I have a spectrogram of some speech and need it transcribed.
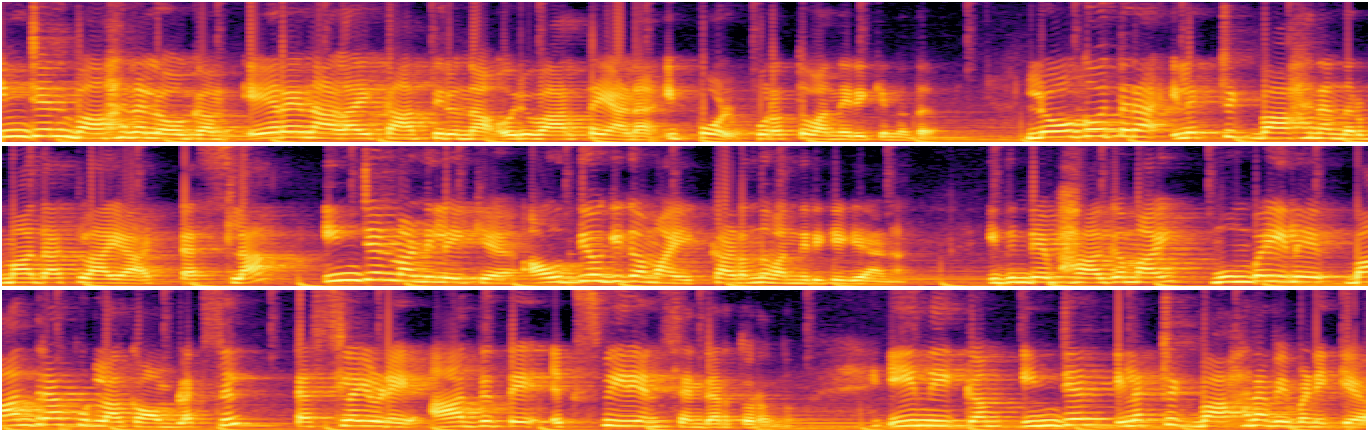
ഇന്ത്യൻ വാഹന ലോകം ഏറെ നാളായി കാത്തിരുന്ന ഒരു വാർത്തയാണ് ഇപ്പോൾ പുറത്തു വന്നിരിക്കുന്നത്. ലോകോത്തര ഇലക്ട്രിക് വാഹന നിർമ്മാതാക്കളായ ടെസ്ല ഇന്ത്യൻ മണ്ണിലേക്ക് ഔദ്യോഗികമായി കടന്നു വന്നിരിക്കുകയാണ്. ഇതിന്റെ ഭാഗമായി മുംബൈയിലെ ബാന്ദ്ര കുർള കോംപ്ലക്സിൽ ടെസ്ലയുടെ ആദ്യത്തെ എക്സ്പീരിയൻസ് സെന്റർ തുറന്നു. ഈ നീക്കം ഇന്ത്യൻ ഇലക്ട്രിക് വാഹന വിപണിക്ക്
